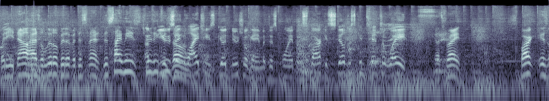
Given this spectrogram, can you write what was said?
But he now has a little bit of a disadvantage. This time he's choosing to Abusing zone. Litchi's good neutral game at this point, but Spark is still just content to wait. That's right. Spark is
